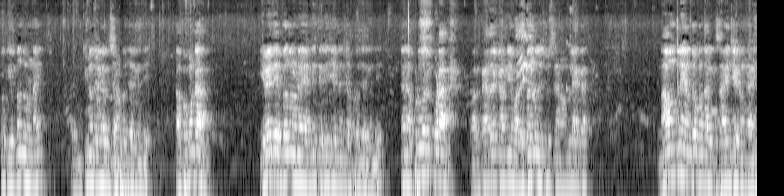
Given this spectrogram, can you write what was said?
కొద్ది ఇబ్బందులు ఉన్నాయి. అది ముఖ్యమంత్రి గారికి చెప్పడం జరిగింది. తప్పకుండా ఏవైతే ఇబ్బందులు ఉన్నాయో అన్నీ తెలియజేయండి అని చెప్పడం జరిగింది. కానీ అప్పటి వరకు కూడా వాళ్ళ పేదరికాన్ని వాళ్ళ ఇబ్బందులు చూసి నేను ఉండలేక నా వంతునే ఎంతో కొంత వాళ్ళకి సాయం చేయడం కానీ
